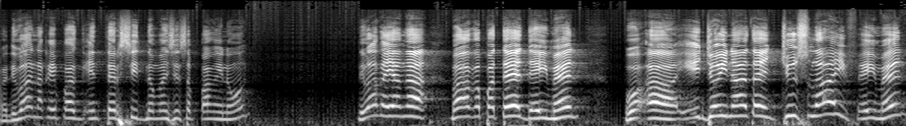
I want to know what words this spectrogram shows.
oh, di ba nakipag-intercede naman siya sa Panginoon? Di ba? Kaya nga, mga kapatid, amen, uh, enjoy natin, choose life, amen?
